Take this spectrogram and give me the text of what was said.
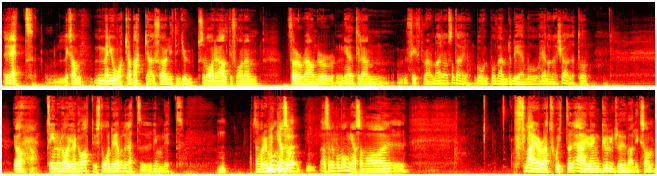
rätt liksom mediokra backar för lite djup så var det alltifrån en third rounder ner till en fifth rounder eller något sånt där. Beroende på vem det blev och hela det här köret. Och, ja, Tino Doja gratis då det är väl rätt rimligt. Mm. Sen var det ju många som, alltså det var många som var Flyer och Twitter är ju en guldgruva liksom.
